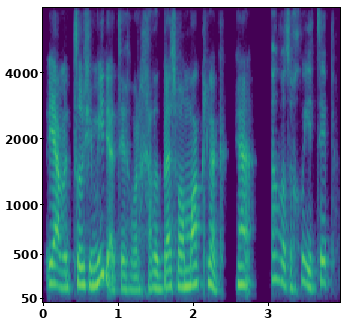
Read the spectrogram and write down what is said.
ja, met social media tegenwoordig gaat het best wel makkelijk. Ja. Oh, wat een goede tip.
